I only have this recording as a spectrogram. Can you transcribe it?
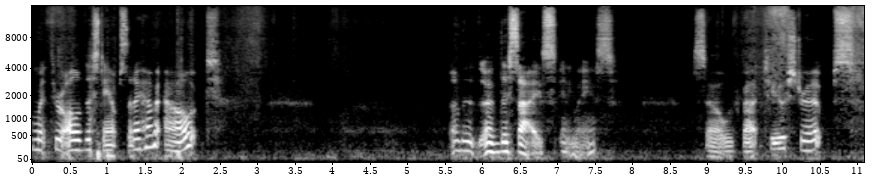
went through all of the stamps that I have out. Of, the, of this size, anyways. So, we've got two strips.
